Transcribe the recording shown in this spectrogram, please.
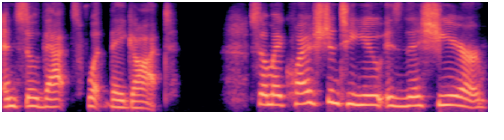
And so that's what they got. So, my question to you is this year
